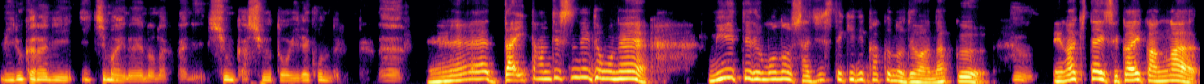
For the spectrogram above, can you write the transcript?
見るからに一枚の絵の中に春夏秋冬を入れ込んでるんだよね。ええ大胆ですね。でもね、見えてるものを写実的に描くのではなく、うん描きたい世界観が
